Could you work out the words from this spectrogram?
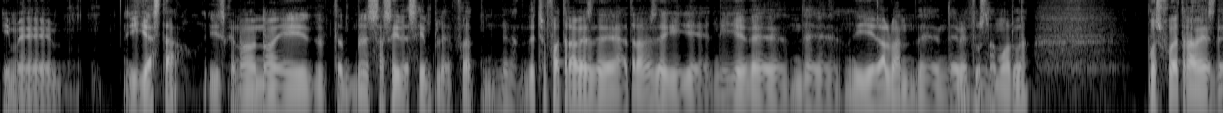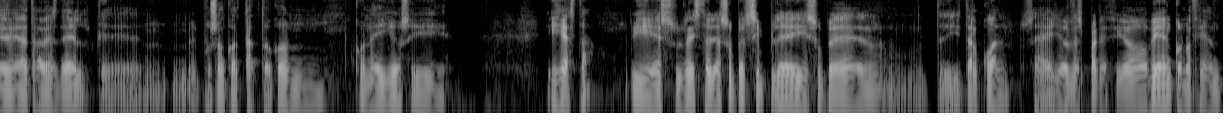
y me y ya está. Y es que no no hay es así de simple. Fue- mira, de hecho fue a través de a través de Guille Guille de, de Guille Galván de, de Vetusta Morla pues fue a través de a través de él que me puso en contacto con, con ellos y, y ya está y es una historia súper simple y súper y tal cual. O sea a ellos les pareció bien conocían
